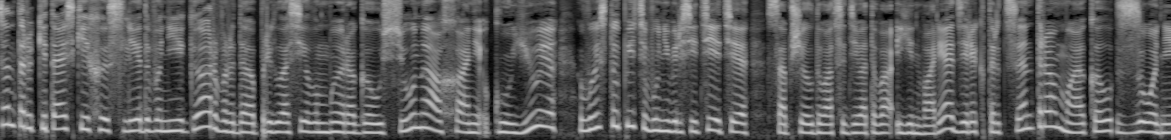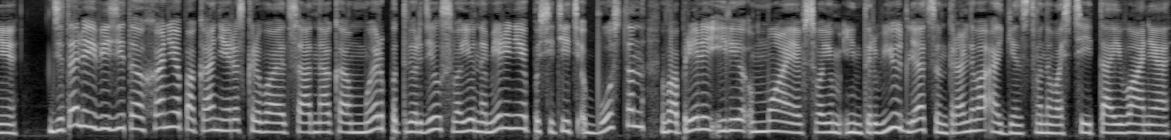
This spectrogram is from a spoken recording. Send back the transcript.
Центр китайских исследований Гарварда пригласил мэра Гаусюна Ахань Гуюэ выступить в университете, сообщил 29 января директор центра Майкл Зони. Детали визита Ханя пока не раскрываются, однако мэр подтвердил свое намерение посетить Бостон в апреле или мае в своем интервью для Центрального агентства новостей Тайваня.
